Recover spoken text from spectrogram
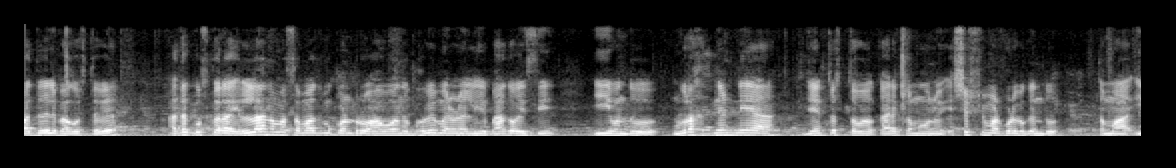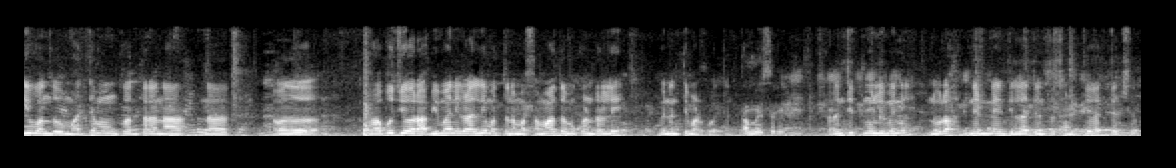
ವಾದ್ಯದಲ್ಲಿ ಭಾಗವಹಿಸ್ತವೆ. ಅದಕ್ಕೋಸ್ಕರ ಎಲ್ಲ ನಮ್ಮ ಸಮಾಜ ಮುಖಂಡರು ಆ ಒಂದು ಭವ್ಯ ಮೆರವಣಿಗೆಯಲ್ಲಿ ಭಾಗವಹಿಸಿ ಈ ಒಂದು ನೂರ ಹದಿನೆಂಟನೆಯ ಜಯಂತ್ಯೋತ್ಸವ ಕಾರ್ಯಕ್ರಮವನ್ನು ಯಶಸ್ವಿ ಮಾಡಿಕೊಡ್ಬೇಕೆಂದು ತಮ್ಮ ಈ ಒಂದು ಮಾಧ್ಯಮ ಮುಖಾಂತರ ನಾ ಬಾಬೂಜಿಯವರ ಅಭಿಮಾನಿಗಳಲ್ಲಿ ಮತ್ತು ನಮ್ಮ ಸಮಾಜದ ಮುಖಂಡರಲ್ಲಿ ವಿನಂತಿ ಮಾಡ್ಕೊಳ್ತೇನೆ. ತಮ್ಮ ಹೆಸರು? ರಂಜಿತ್ ಮೂಲಿಮನಿ ನೂರ ಹದಿನೆಂಟನೇ ಜಿಲ್ಲಾ ಜಯಂತ ಸಮಿತಿಯ ಅಧ್ಯಕ್ಷರು.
